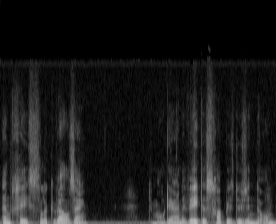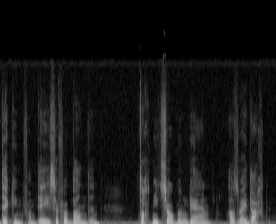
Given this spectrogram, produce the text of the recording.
en geestelijk welzijn. De moderne wetenschap is dus in de ontdekking van deze verbanden toch niet zo modern als wij dachten.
